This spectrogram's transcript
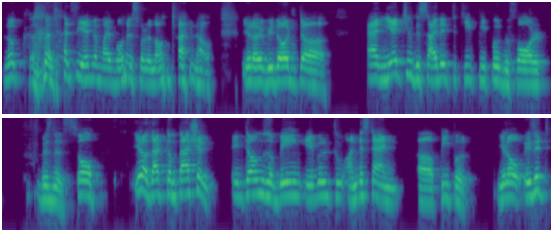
look that's the end of my bonus for a long time now. You know we don't uh, and yet you decided to keep people before business. So you know that compassion in terms of being able to understand uh, people you know is it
